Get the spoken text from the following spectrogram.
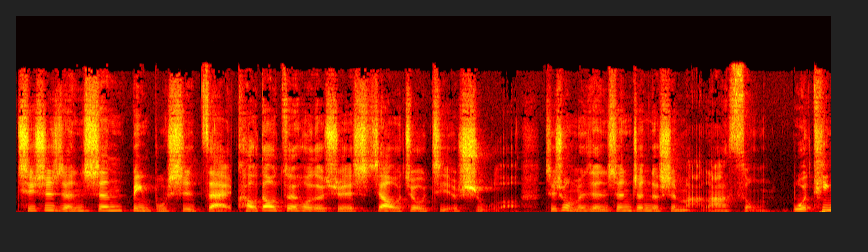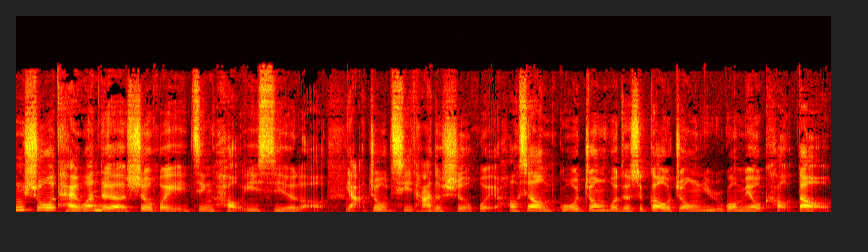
其实人生并不是在考到最后的学校就结束了，其实我们人生真的是马拉松。我听说台湾的社会已经好一些了，亚洲其他的社会好像国中或者是高中，你如果没有考到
